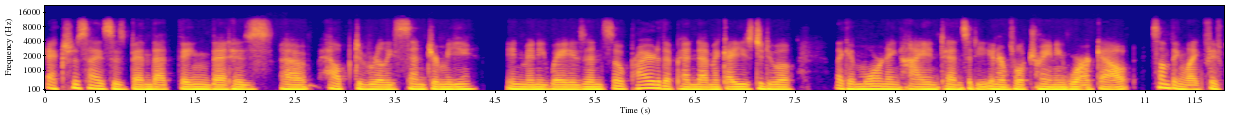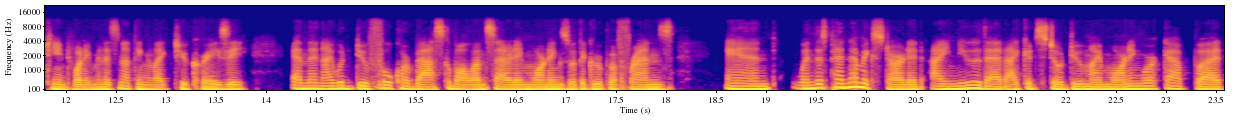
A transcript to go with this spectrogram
exercise has been that thing that has uh, helped to really center me in many ways. And so prior to the pandemic, I used to do a like a morning high intensity interval training workout something like 15, 20 minutes, nothing like too crazy. And then I would do full court basketball on Saturday mornings with a group of friends. And when this pandemic started, I knew that I could still do my morning workout, but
